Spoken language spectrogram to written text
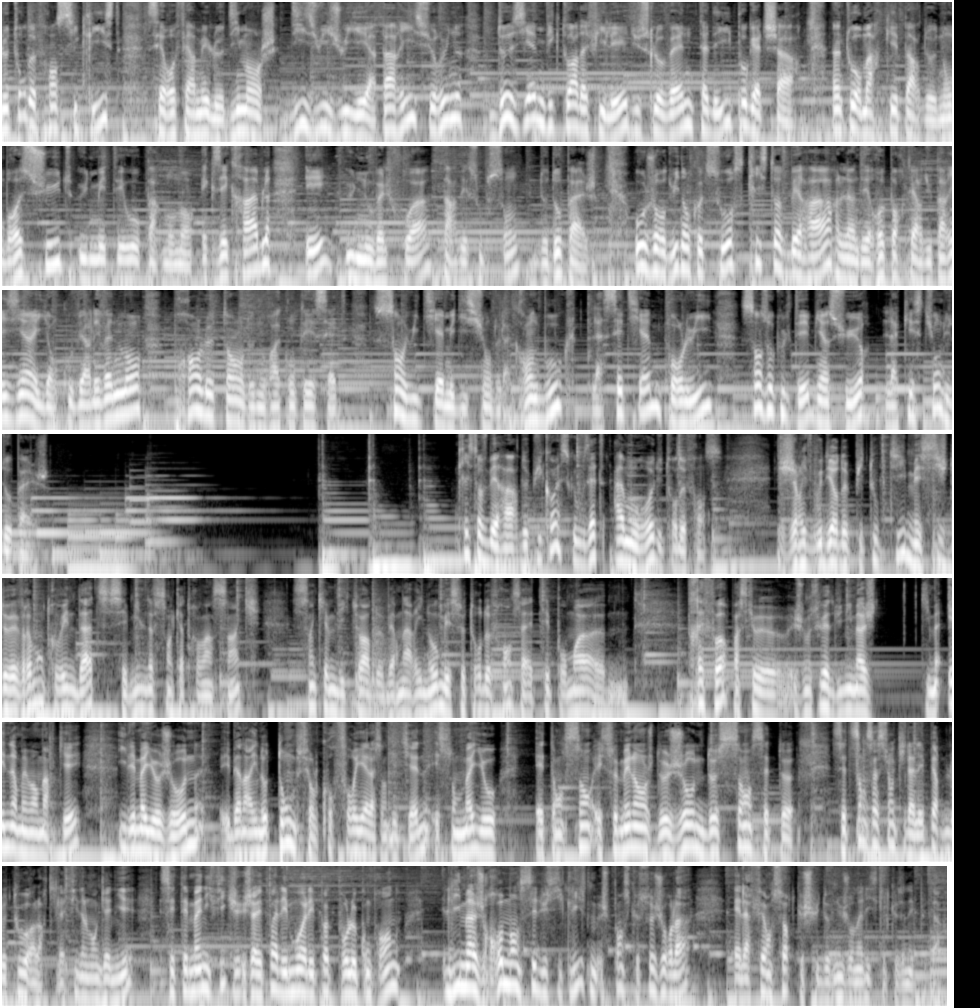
Le Tour de France cycliste s'est refermé le dimanche 18 juillet à Paris sur une deuxième victoire d'affilée du Slovène Tadej Pogacar. Un tour marqué par de nombreuses chutes, une météo par moments exécrable et, une nouvelle fois, par des soupçons de dopage. Aujourd'hui, dans Code Source, Christophe Bérard, l'un des reporters du Parisien ayant couvert l'événement, prend le temps de nous raconter cette 108e édition de la Grande Boucle, la 7e pour lui, sans occulter, bien sûr, la question du dopage. Christophe Bérard, depuis quand est-ce que vous êtes amoureux du Tour de France? J'ai envie de vous dire depuis tout petit, mais si je devais vraiment trouver une date, c'est 1985, cinquième victoire de Bernard Hinault. Mais ce Tour de France a été pour moi euh, très fort parce que je me souviens d'une image qui m'a énormément marqué. Il est maillot jaune et Bernard tombe sur le cours Fourier à la Saint-Etienne et son maillot est en sang et ce mélange de jaune, de sang, cette, cette sensation qu'il allait perdre le tour alors qu'il a finalement gagné, c'était magnifique. J'avais pas les mots à l'époque pour le comprendre. L'image romancée du cyclisme, je pense que ce jour-là, elle a fait en sorte que je suis devenu journaliste quelques années plus tard.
